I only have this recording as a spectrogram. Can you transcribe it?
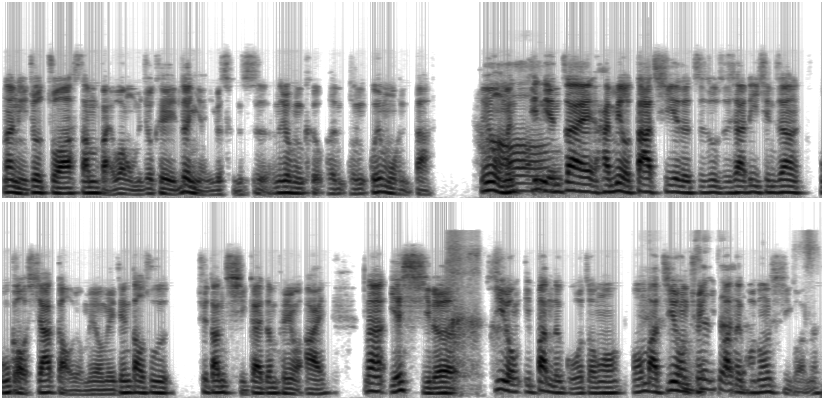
那你就抓三百万，我们就可以认养一个城市，那就很可很很规模很大。因为我们今年在还没有大企业的资助之下，立青这样胡搞瞎搞有没有？每天到处去当乞丐，跟朋友挨，那也洗了 基隆一半的国中哦，我们把基隆全一半的国中洗完了。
